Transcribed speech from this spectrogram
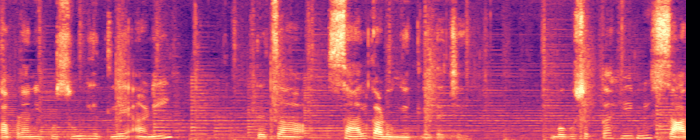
कापडाने पुसून घेतले आणि त्याचा साल काढून घेतले त्याचे. बघू शकता हे मी सात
